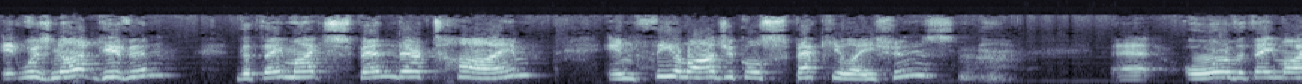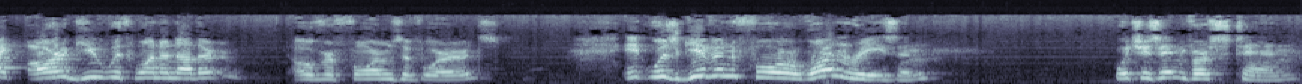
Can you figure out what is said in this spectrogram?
It was not given that they might spend their time in theological speculations, uh, or that they might argue with one another over forms of words. It was given for one reason, which is in verse 10,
